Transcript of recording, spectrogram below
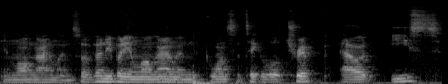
in Long Island. So if anybody in Long Island wants to take a little trip out east,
